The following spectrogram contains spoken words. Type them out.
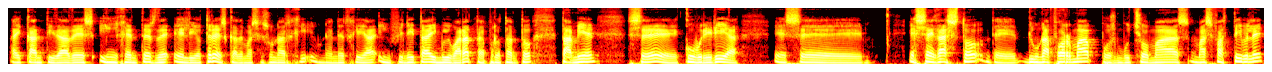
hay cantidades ingentes de helio 3, que además es una energía infinita y muy barata, por lo tanto, también se cubriría ese ese gasto de, de, una forma pues mucho más, más factible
